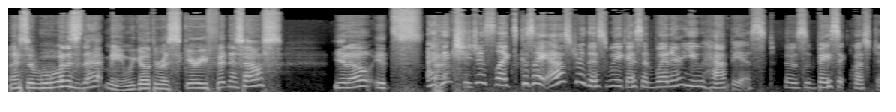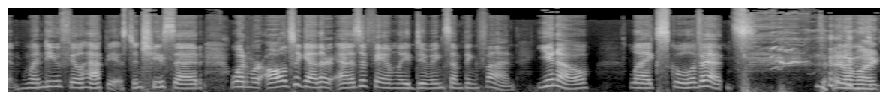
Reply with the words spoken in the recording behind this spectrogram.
And I said, "Well, what does that mean? We go through a scary fitness house?" You know, it's. I think she just likes because I asked her this week. I said, "When are you happiest?" It was a basic question. When do you feel happiest? And she said, "When we're all together as a family doing something fun. You know, like school events." and I'm like,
